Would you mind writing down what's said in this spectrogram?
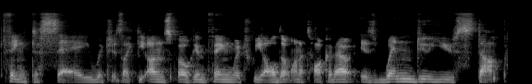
thing to say which is like the unspoken thing which we all don't want to talk about is when do you stop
